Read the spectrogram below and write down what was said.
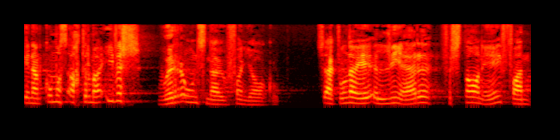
en dan kom ons agter maar iewers hoor ons nou van Jakob. So ek wil nou 'n lineêre verstaan hê van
